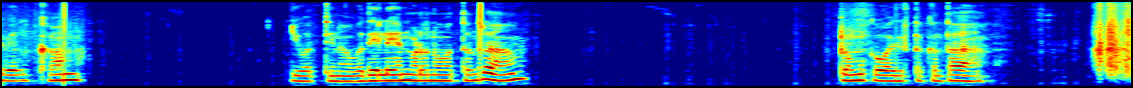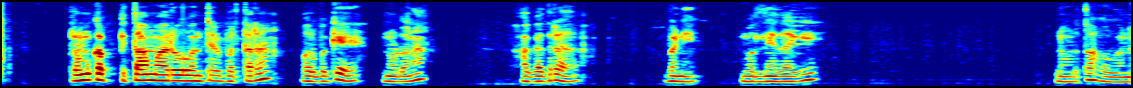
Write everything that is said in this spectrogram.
ವೆಲ್ಕಮ್. ಇವತ್ತಿನ ಅವಧಿಯಲ್ಲಿ ಏನು ಮಾಡೋಣ ಅಂತಂದ್ರೆ, ಪ್ರಮುಖವಾಗಿರ್ತಕ್ಕಂಥ ಪ್ರಮುಖ ಪಿತಾಮಹರು ಅಂತೇಳಿ ಬರ್ತಾರ, ಅವ್ರ ಬಗ್ಗೆ ನೋಡೋಣ. ಹಾಗಾದ್ರೆ ಬನ್ನಿ, ಮೊದಲನೇದಾಗಿ ನೋಡ್ತಾ ಹೋಗೋಣ.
